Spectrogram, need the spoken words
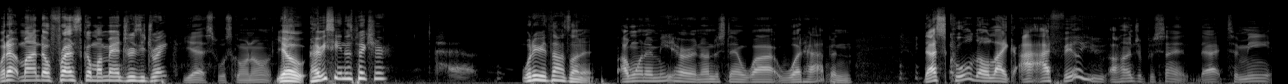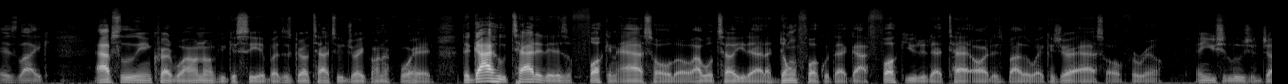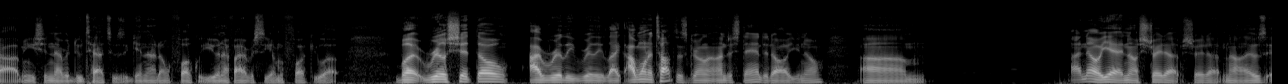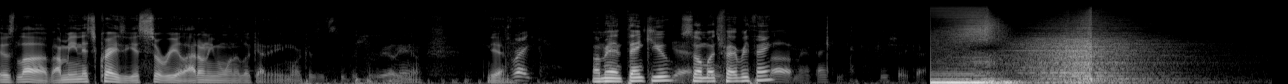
What up, Mando Fresko, my man Drizzy Drake? Yes, what's going on? Yo, have you seen this picture? have. What are your thoughts on it? I want to meet her and understand why what happened. That's cool though. Like I, I feel you hundred percent. That to me is like absolutely incredible. I don't know if you can see it, but this girl tattooed Drake on her forehead. The guy who tatted it is a fucking asshole though. I will tell you that. I don't fuck with that guy. Fuck you to that tat artist, by the way, because you're an asshole for real. And you should lose your job and you should never do tattoos again. I don't fuck with you. And if I ever see you, I'm gonna fuck you up. But real shit though, I really, really like I want to talk to this girl and understand it all, you know? Um, I know, yeah, no, straight up, straight up. No, it was it was love. I mean, it's crazy. It's surreal. I don't even want to look at it anymore because it's super surreal, you know. Yeah. Drake. My man, thank you Yeah, so much cool. for everything. Love, man. Thank you.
